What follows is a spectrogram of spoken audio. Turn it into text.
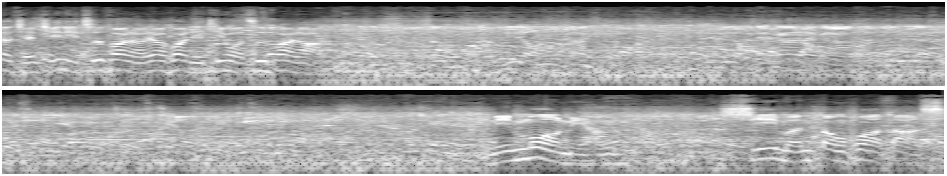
有钱请你吃饭了，要饭你请我吃饭了。林默娘，西门动画大使。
